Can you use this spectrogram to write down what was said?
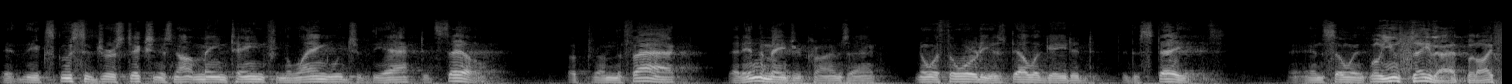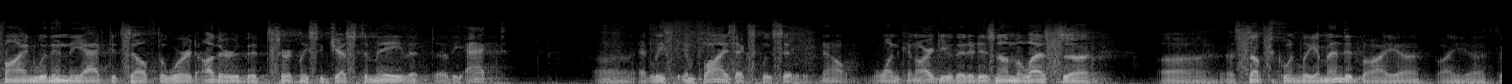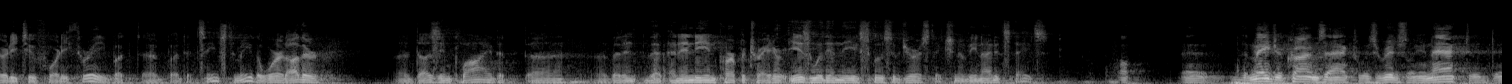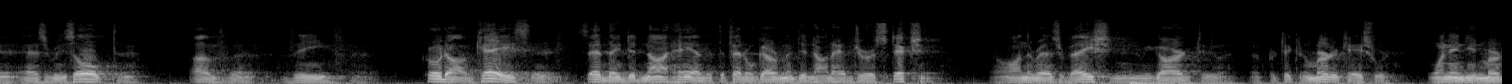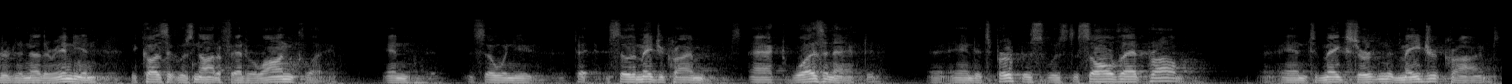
the exclusive jurisdiction is not maintained from the language of the Act itself, but from the fact that in the Major Crimes Act, no authority is delegated to the states and so, well, you say that, but I find within the act itself the word "other" that certainly suggests to me that uh, the act uh, at least implies exclusivity. Now, one can argue that it is nonetheless uh, uh subsequently amended by uh, by 3243, uh, but but it seems to me the word "other" does imply that that, in, that an Indian perpetrator is within the exclusive jurisdiction of the United States. Uh, the Major Crimes Act was originally enacted uh, as a result uh, of uh, the Crow Dog case that said they did not have, that the federal government did not have jurisdiction on the reservation in regard to a particular murder case where one Indian murdered another Indian because it was not a federal enclave. And so when you, so the Major Crimes Act was enacted, and its purpose was to solve that problem and to make certain that major crimes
